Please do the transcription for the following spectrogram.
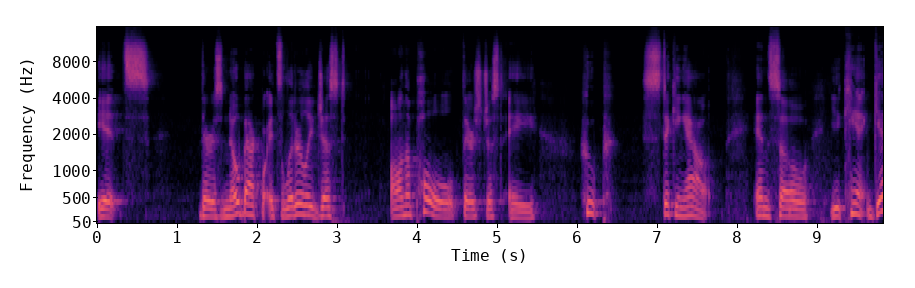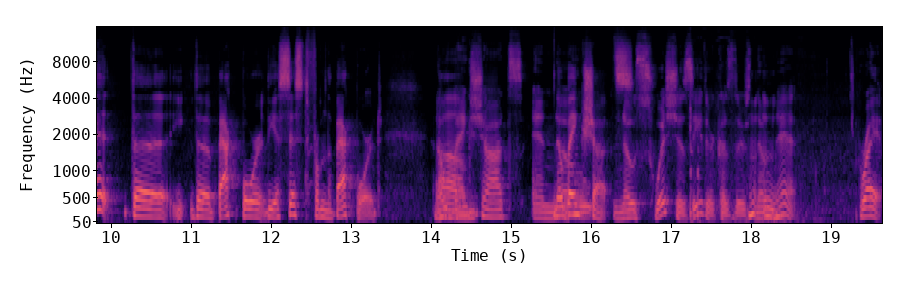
It's there's no backboard. It's literally just on the pole. There's just a hoop sticking out, and so you can't get the the backboard, the assist from the backboard. No bank shots and Um, no bank shots. No swishes either because there's no net. Right.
